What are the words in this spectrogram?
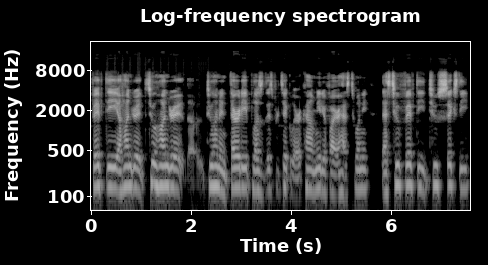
50, 100, 200, uh, 230 plus this particular account. MediaFire has 20, that's 250, 260,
